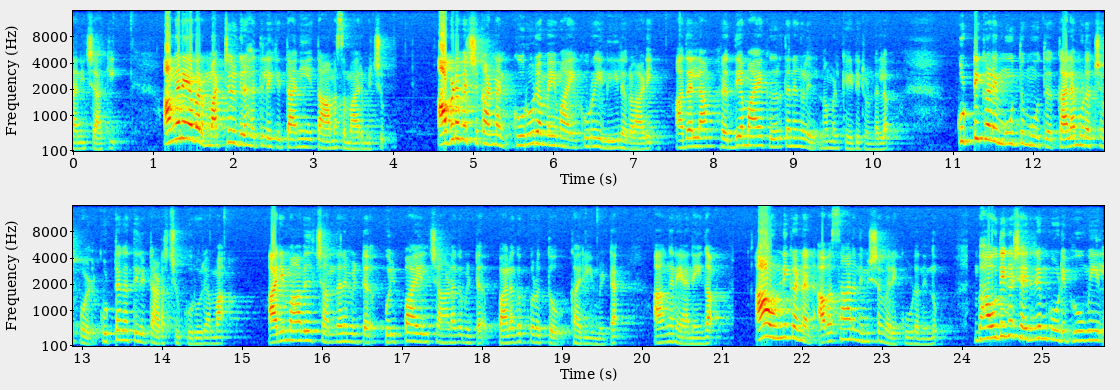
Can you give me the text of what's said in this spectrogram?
തനിച്ചാക്കി. അങ്ങനെ അവർ മറ്റൊരു ഗ്രഹത്തിലേക്ക് തനിയെ താമസം ആരംഭിച്ചു. അവിടെ വെച്ച് കണ്ണൻ കുറൂരമ്മയുമായി കുറെ ലീലകളാടി. അതെല്ലാം ഹൃദ്യമായ കീർത്തനങ്ങളിൽ നമ്മൾ കേട്ടിട്ടുണ്ടല്ലോ. കുട്ടികളെ മൂത്ത് മൂത്ത് കലമുടച്ചപ്പോൾ കുട്ടകത്തിലിട്ട് അടച്ചു കുറൂരമ്മ. അരിമാവിൽ ചന്ദനമിട്ട് പുൽപ്പായിൽ ചാണകമിട്ട് പലകപ്പുറത്തോ കരിയുമിട്ട്. അങ്ങനെ അനേകം. ആ ഉണ്ണിക്കണ്ണൻ അവസാന നിമിഷം വരെ കൂടെ നിന്നു. ഭൗതിക ശരീരം കൂടി ഭൂമിയിൽ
